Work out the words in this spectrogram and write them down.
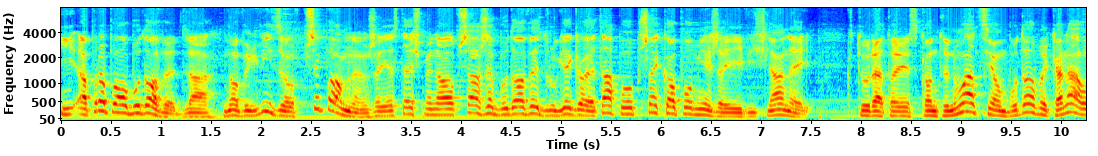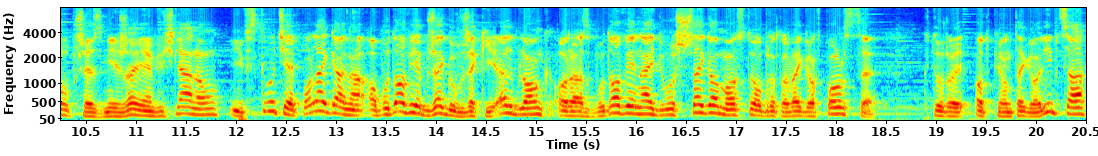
I a propos obudowy, dla nowych widzów przypomnę, że jesteśmy na obszarze budowy drugiego etapu przekopu Mierzei Wiślanej, która to jest kontynuacją budowy kanału przez Mierzeję Wiślaną i w skrócie polega na obudowie brzegów rzeki Elbląg oraz budowie najdłuższego mostu obrotowego w Polsce, który od 5 lipca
